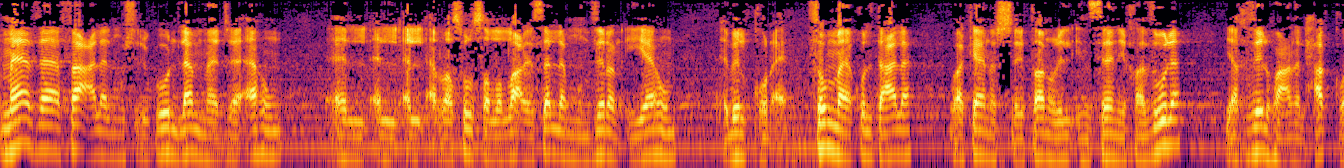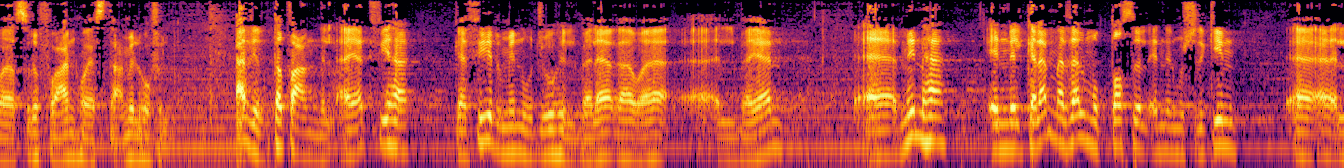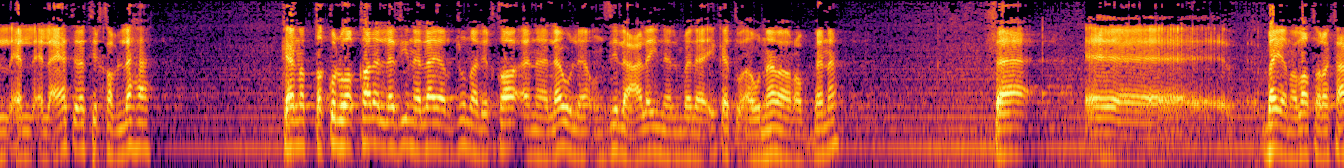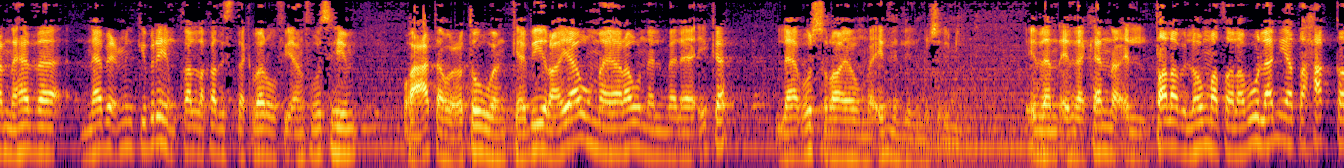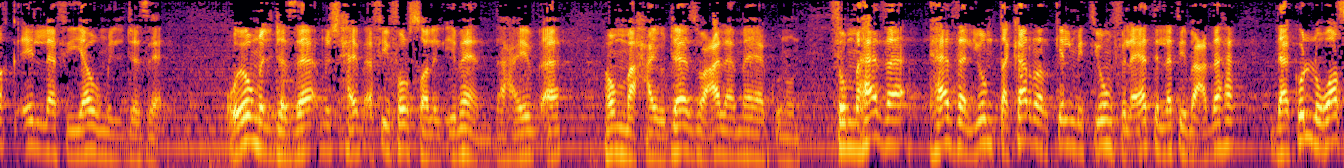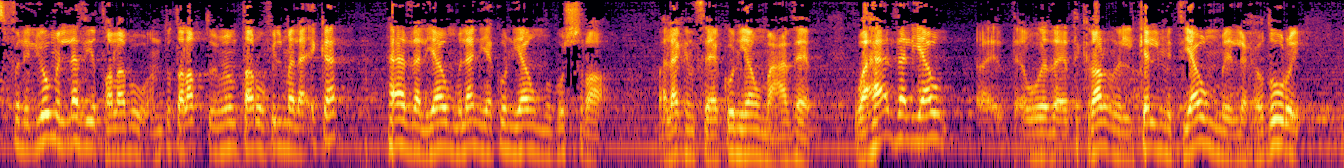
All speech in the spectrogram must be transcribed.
ماذا فعل المشركون لما جاءهم ال ال ال الرسول صلى الله عليه وسلم منذرا إياهم بالقرآن؟ ثم يقول تعالى وكان الشيطان للإنسان خذولا يخذله عن الحق ويصرفه عنه ويستعمله في الأرض. هذه القطعة من الآيات فيها كثير من وجوه البلاغة والبيان. منها إن الكلام ما زال متصل إن المشركين الآيات التي قبلها كانت تقول وقال الذين لا يرجون لقاءنا لولا أنزل علينا الملائكة أو نرى ربنا. ف بين الله تبارك أن هذا نابع من كبرهم. قال لقد استكبروا في أنفسهم وعتوا عتوا كبيرا يوم يرون الملائكة لا بشرى يومئذ للمجرمين. إذا إذا كان الطلب اللي هم طلبوه لن يتحقق إلا في يوم الجزاء. ويوم الجزاء مش هيبقى فيه فرصة للإيمان ده هيبقى هم حيجازوا على ما يكونون. ثم هذا هذا اليوم تكرر كلمة يوم في الآيات التي بعدها ده كل وصف لليوم الذي طلبوه. أنتم طلبتم يوم تروا في الملائكة؟ هذا اليوم لن يكون يوم بشرى ولكن سيكون يوم عذاب. وهذا اليوم وتكرار الكلمة يوم لحضور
